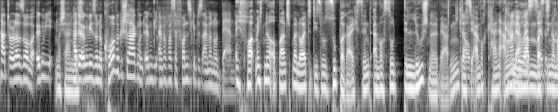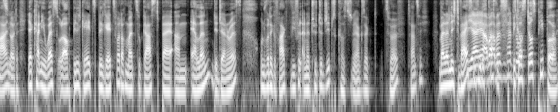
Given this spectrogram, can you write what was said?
hat oder so, aber irgendwie Wahrscheinlich. hat er irgendwie so eine Kurve geschlagen und irgendwie einfach, was er von sich gibt, ist einfach nur damn. Ich frage mich nur, ob manchmal Leute, die so superreich sind, einfach so delusional werden, dass sie einfach keine Ahnung Kanye mehr West, haben, was die normalen Prinzip. Leute. Ja, Kanye West oder auch Bill Gates. Bill Gates war doch mal zu Gast bei ähm, Ellen DeGeneres und wurde gefragt, wie viel eine Tüte Chips kostet. Und er hat gesagt, 12, 20? Weil er nicht weiß, Ja, wie viel ja, das aber- kostet. aber es ist halt so- Because those people,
